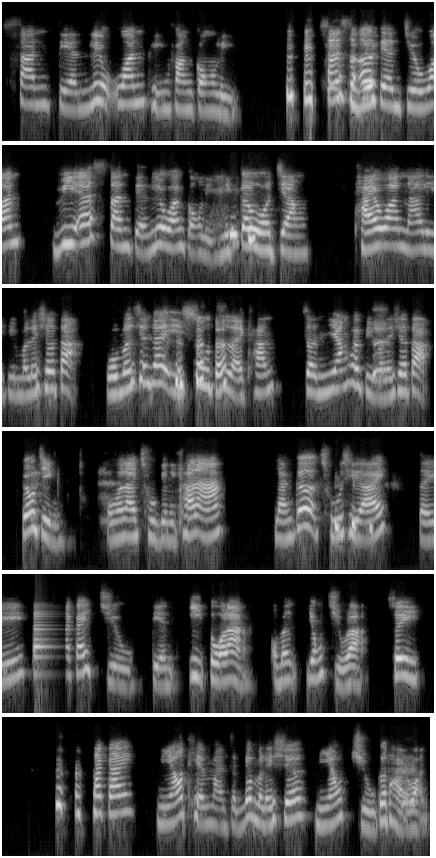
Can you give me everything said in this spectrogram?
三点六万平方公里，三十二点九万 VS 三点六万公里。你跟我讲，台湾哪里比马来西亚大？我们现在以数字来看。怎样会比马来西亚大？不用紧，我们来除给你看啊。两个除起来等于大概九点一多啦。我们用九啦，所以大概你要填满整个马来西亚，你要九个台湾。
